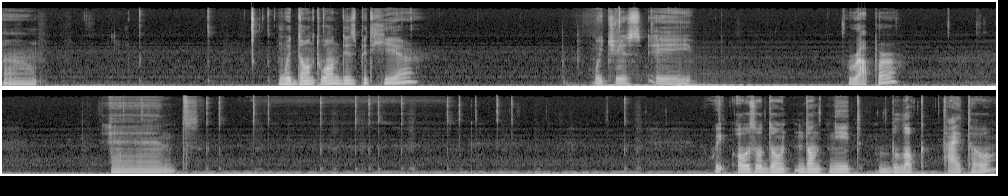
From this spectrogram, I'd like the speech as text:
um, we don't want this bit here which is a wrapper and we also don't don't need block title.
